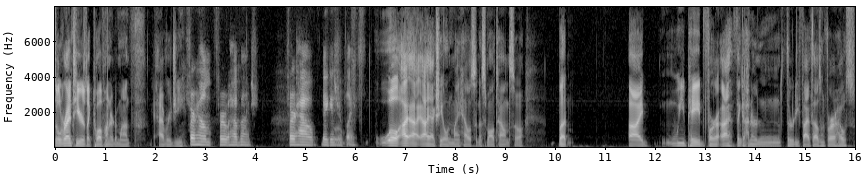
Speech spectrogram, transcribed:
So rent here is like twelve hundred a month, averagey. For how for how much? For how big is your place? Well, I, I, I actually own my house in a small town, so but I we paid for I think one hundred and thirty five thousand for our house.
